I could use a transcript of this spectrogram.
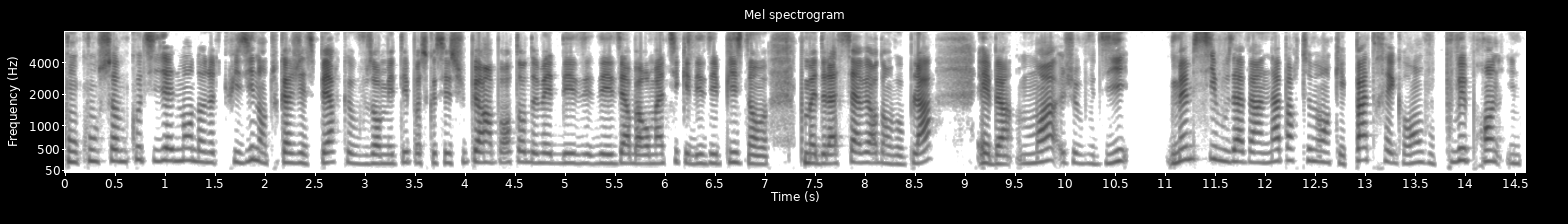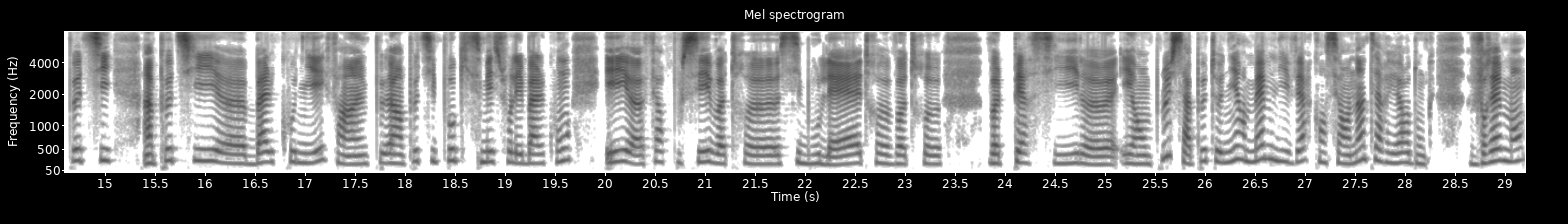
qu'on consomme quotidiennement dans notre cuisine. En tout cas, j'espère que vous en mettez parce que c'est super important de mettre des herbes aromatiques et des épices dans pour mettre de la saveur dans vos plats. Et ben, moi, je vous dis, même si vous avez un appartement qui est pas très grand, vous pouvez prendre une petit un petit, heu, balconnier, enfin un un petit pot qui se met sur les balcons et heu, faire pousser votre, heu, ciboulette, votre, votre persil, et en plus, ça peut tenir même l'hiver quand c'est en intérieur. Donc vraiment,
